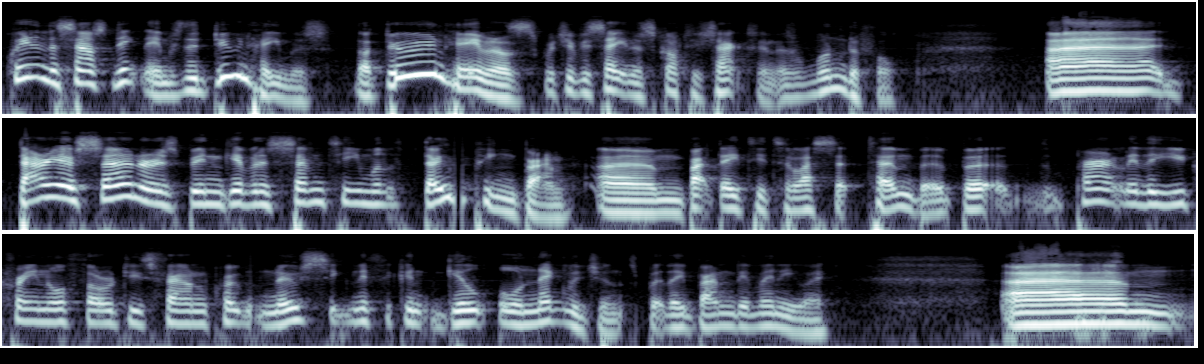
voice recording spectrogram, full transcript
Queen of the South's nickname is the Doonhamers. The Doonhamers, which if you say it in a Scottish accent is wonderful. Uh, Darijo Srna has been given a 17 month doping ban, um, backdated to last September, but apparently the Ukraine authorities found, quote, no significant guilt or negligence, but they banned him anyway. Um,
